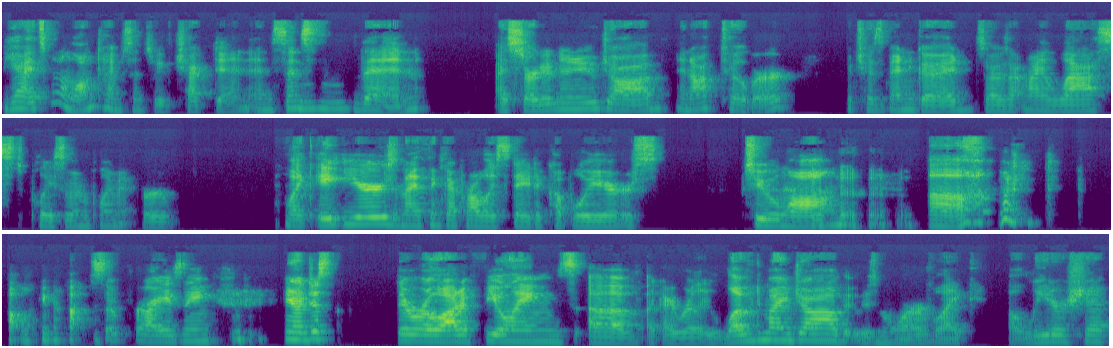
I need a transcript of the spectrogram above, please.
yeah, it's been a long time since we've checked in. And since mm-hmm. then, I started a new job in October, which has been good. So, I was at my last place of employment for like eight years, and I think I probably stayed a couple years too long. uh, probably not surprising. You know, just there were a lot of feelings of like I really loved my job. It was more of like a leadership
